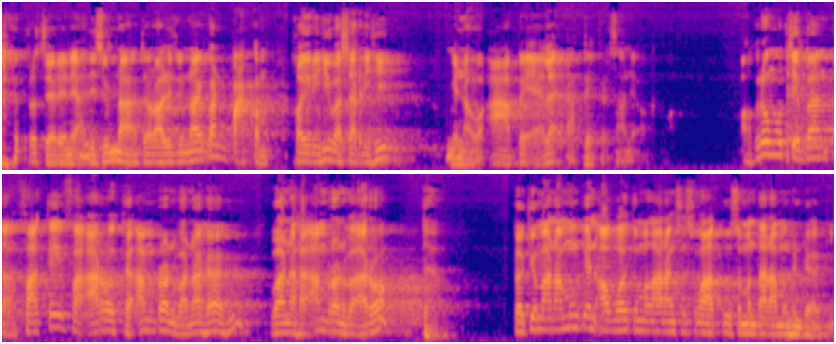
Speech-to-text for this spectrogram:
Terus jare ini ahli sunnah, cara ahli sunnah itu kan pakem, khairihi wa syarrihi minawa ape elek kabeh kersane Allah. Akhirnya mau bantah, fa aroda amron wa nahahu wa naha amron wa aroda. Bagaimana mungkin Allah itu melarang sesuatu sementara menghendaki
